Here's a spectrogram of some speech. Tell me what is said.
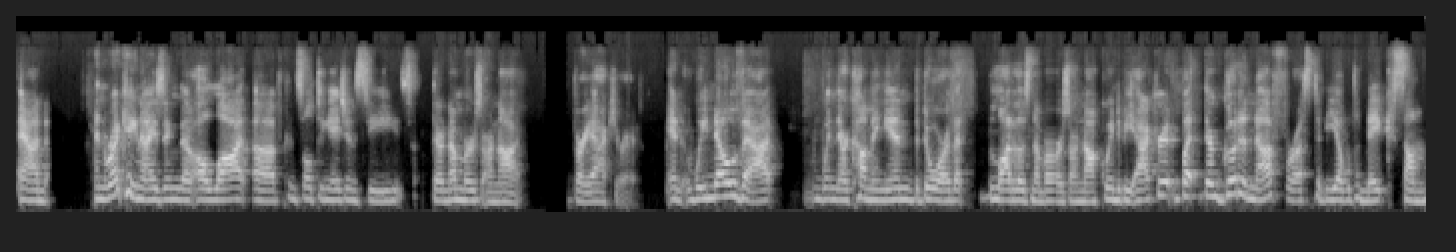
And and recognizing that a lot of consulting agencies, their numbers are not very accurate. And we know that when they're coming in the door that a lot of those numbers are not going to be accurate, but they're good enough for us to be able to make some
